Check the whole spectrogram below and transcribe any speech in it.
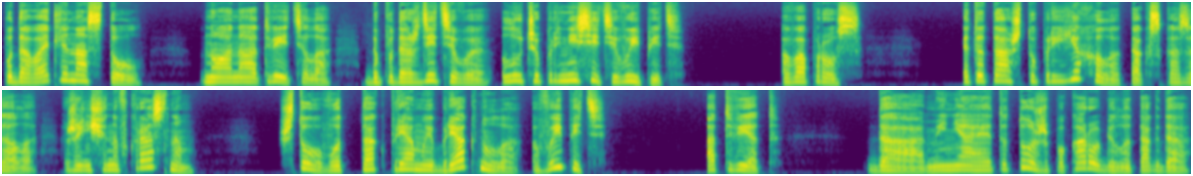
подавать ли на стол. Но она ответила, «Да подождите вы, лучше принесите выпить». Вопрос. «Это та, что приехала, так сказала, женщина в красном? Что, вот так прямо и брякнула? Выпить?» Ответ. «Да, меня это тоже покоробило тогда.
